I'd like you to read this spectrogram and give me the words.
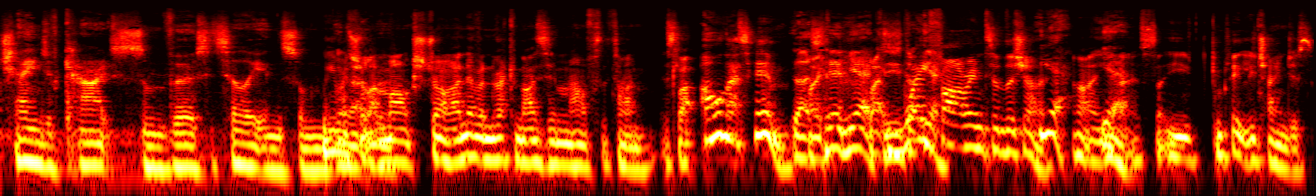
change of character, some versatility, and some. You you mentioned know, like Mark Strong. I never recognise him half the time. It's like, oh, that's him. That's Like- him, yeah, Like he's got- way yeah. far into the show. Yeah, Like, yeah. know, it's like he completely changes.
